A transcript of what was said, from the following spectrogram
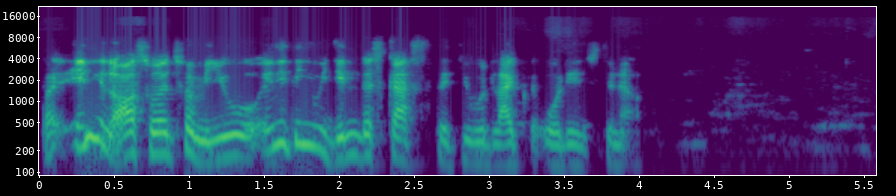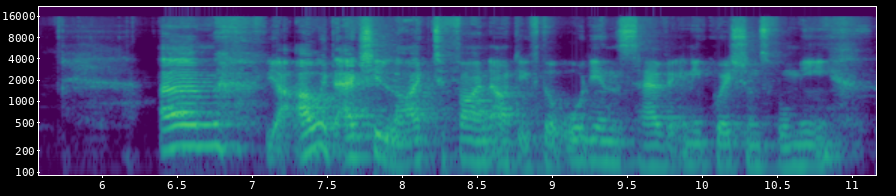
But any last words from you, or anything we didn't discuss that you would like the audience to know? Um, yeah, I would actually like to find out if the audience have any questions for me.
